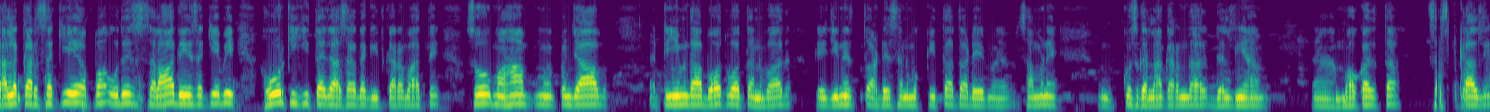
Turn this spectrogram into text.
ਗੱਲ ਕਰ ਸਕੀਏ ਆਪਾਂ ਉਹਦੇ ਸਲਾਹ ਦੇ ਸਕੀਏ ਵੀ ਹੋਰ ਕੀ ਕੀਤਾ ਜਾ ਸਕਦਾ ਗੀਤਕਾਰਾਂ ਵਾਸਤੇ। ਸੋ ਮਹਾ ਪੰਜਾਬ ਟੀਮ ਦਾ ਬਹੁਤ ਬਹੁਤ ਧੰਨਵਾਦ ਕਿ ਜਿਹਨੇ ਤੁਹਾਡੇ ਸਨਮੁਖ ਕੀਤਾ ਤੁਹਾਡੇ ਸਾਹਮਣੇ ਕੁਝ ਗੱਲਾਂ ਕਰਨ ਦਾ ਦਿਲ ਦੀਆਂ ਮੌਕਾ ਦਿੱਤਾ। ਸਤਿ ਸ਼੍ਰੀ ਅਕਾਲ ਜੀ।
